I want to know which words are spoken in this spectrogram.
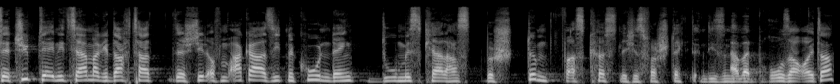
der Typ, der initial mal gedacht hat, der steht auf dem Acker, sieht eine Kuh und denkt, du Mistkerl hast bestimmt was Köstliches versteckt in diesem Aber- rosa Euter.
